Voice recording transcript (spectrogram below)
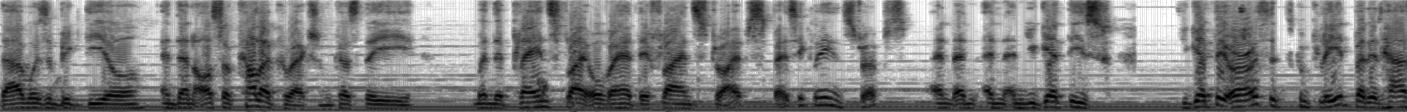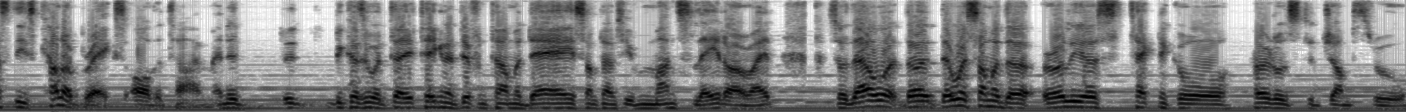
that was a big deal, and then also color correction because the when the planes fly overhead, they fly in stripes, basically in strips, and and and, and you get these, you get the Earth, it's complete, but it has these color breaks all the time, and it, because it would take taken a different time of day, sometimes even months later, right? So that were there were some of the earliest technical hurdles to jump through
